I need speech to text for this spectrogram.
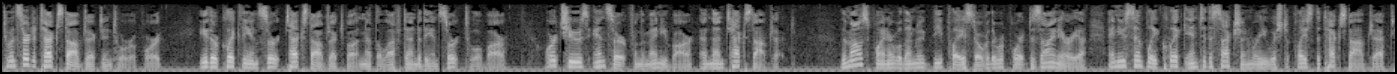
To insert a text object into a report, either click the Insert Text Object button at the left end of the Insert toolbar, or choose Insert from the menu bar and then Text Object. The mouse pointer will then be placed over the report design area, and you simply click into the section where you wish to place the text object,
